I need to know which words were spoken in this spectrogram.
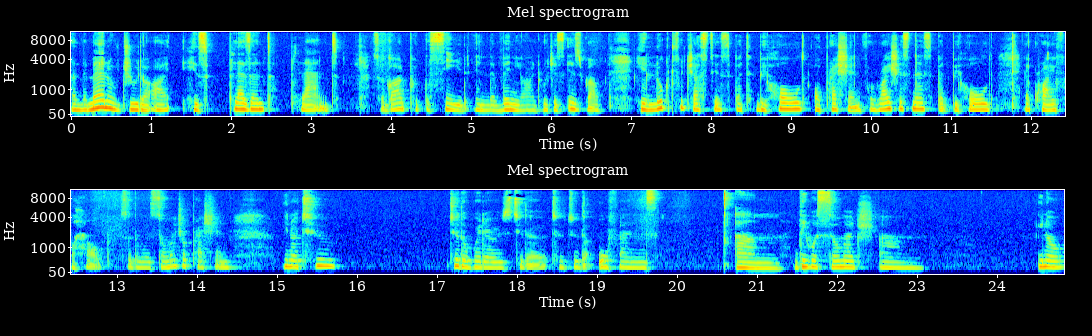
and the men of Judah are his pleasant plant. So God put the seed in the vineyard, which is Israel. He looked for justice, but behold, oppression, for righteousness, but behold, a cry for help. So there was so much oppression, you know, to to the widows, to the to, to the orphans. Um, there was so much um, you know,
